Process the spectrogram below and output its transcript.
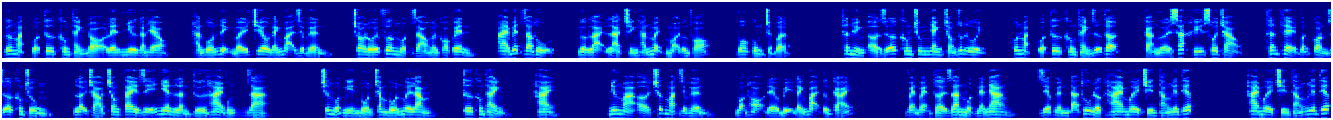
gương mặt của tư không thành đỏ lên như gan heo hắn vốn định mấy chiêu đánh bại diệp huyền cho đối phương một giáo hơn khó quên ai biết giao thủ ngược lại là chính hắn mệnh mọi ứng phó vô cùng chật vật thân hình ở giữa không trung nhanh chóng rút lui khuôn mặt của tư không thành dữ tợn cả người sát khí sôi trào thân thể vẫn còn giữa không trung lợi trào trong tay dĩ nhiên lần thứ hai vung ra Trước 1445, tư không thành, hai. Nhưng mà ở trước mặt Diệp Huyền, bọn họ đều bị đánh bại từng cái. Vẹn vẹn thời gian một nén nhang, Diệp Huyền đã thu được 29 thắng liên tiếp. 29 thắng liên tiếp,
